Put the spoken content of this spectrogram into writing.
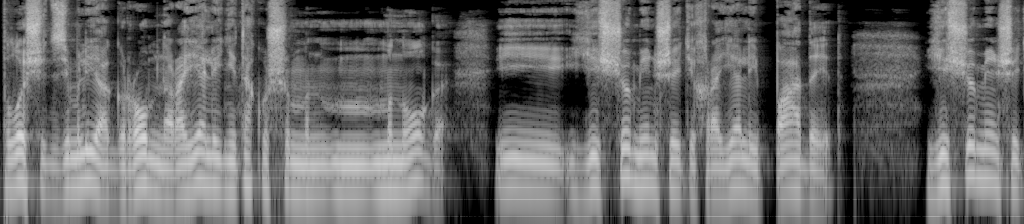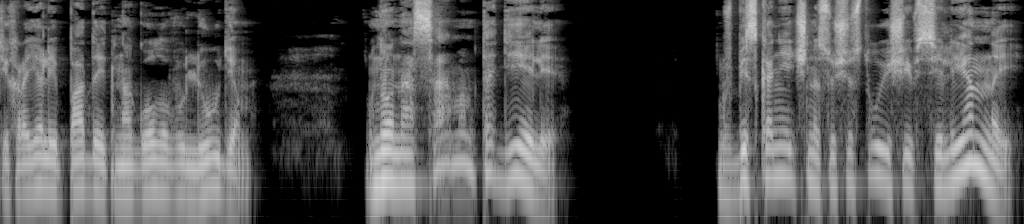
площадь Земли огромна, роялей не так уж и много, и еще меньше этих роялей падает. Еще меньше этих роялей падает на голову людям. Но на самом-то деле в бесконечно существующей Вселенной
